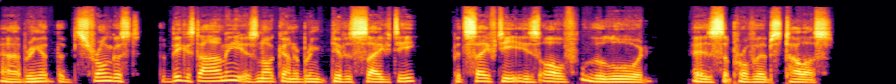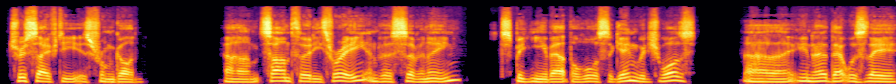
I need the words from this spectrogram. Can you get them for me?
Uh, bring it. The strongest, the biggest army is not going to bring give us safety, but safety is of the Lord, as the Proverbs tell us. True safety is from God. Um, Psalm 33 and verse 17, speaking about the horse again, which was, uh, you know, that was their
